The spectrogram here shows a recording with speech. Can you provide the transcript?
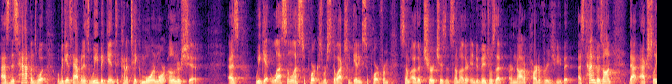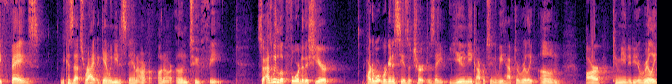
as this happens, what, what begins to happen is we begin to kind of take more and more ownership as we get less and less support because we're still actually getting support from some other churches and some other individuals that are not a part of Ridgeview. But as time goes on, that actually fades because that's right. Again, we need to stand our, on our own two feet. So as we look forward to this year, part of what we're going to see as a church is a unique opportunity we have to really own our community, to really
